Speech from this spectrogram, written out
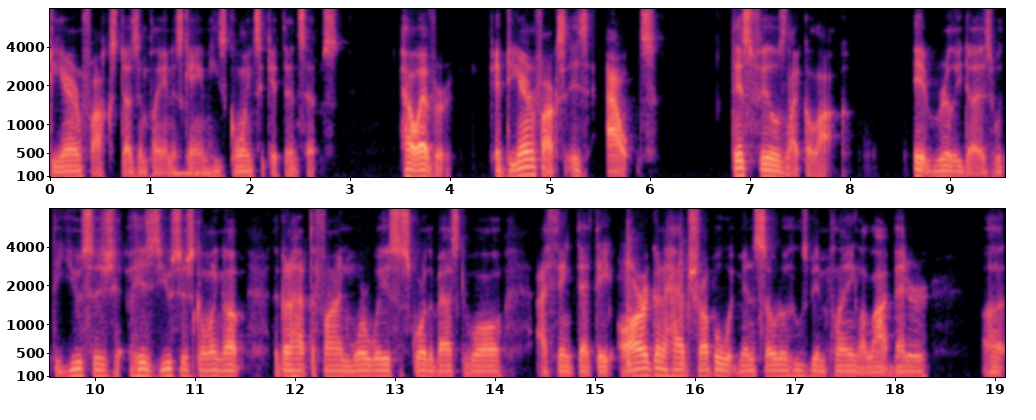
De'Aaron Fox doesn't play in this game, he's going to get the attempts. However, if De'Aaron Fox is out, this feels like a lock. It really does. With the usage, his usage going up, they're going to have to find more ways to score the basketball. I think that they are going to have trouble with Minnesota, who's been playing a lot better uh,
